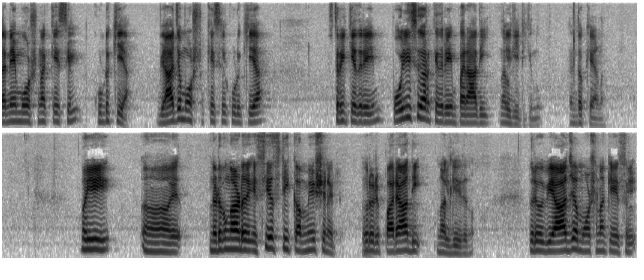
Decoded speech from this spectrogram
തന്നെ മോഷണക്കേസിൽ കുടുക്കിയ വ്യാജമോഷണക്കേസിൽ കുടുക്കിയ സ്ത്രീക്കെതിരെയും പോലീസുകാർക്കെതിരെയും പരാതി നൽകിയിരിക്കുന്നു. എന്തൊക്കെയാണ്? അപ്പോൾ ഈ Nedumangad S C S T കമ്മീഷനിൽ ഇവരൊരു പരാതി നൽകിയിരുന്നു. ഇതൊരു വ്യാജ മോഷണ കേസിൽ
